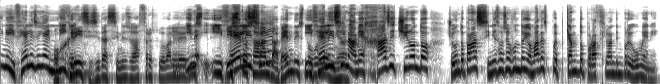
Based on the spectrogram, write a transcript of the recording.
Είναι η θέληση για η Ο νίκη. Χρήσης ήταν συνήθως ο άνθρωπος που το βάλε Είναι εις- η εις θέληση, στο 45, εις στο η θέληση 89. να με χάσει εκείνον το, και εκείνον το πράγμα συνήθως έχουν το οι ομάδες που πιάνουν το πρωτάθλημα την προηγούμενη.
